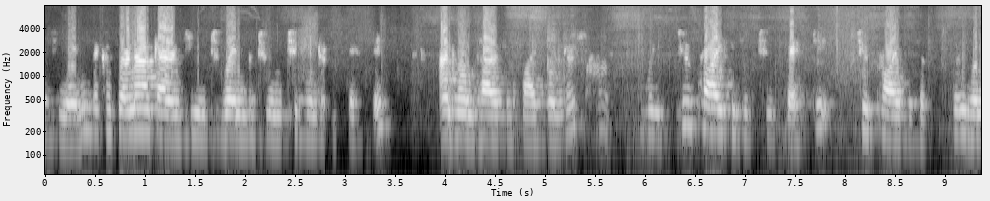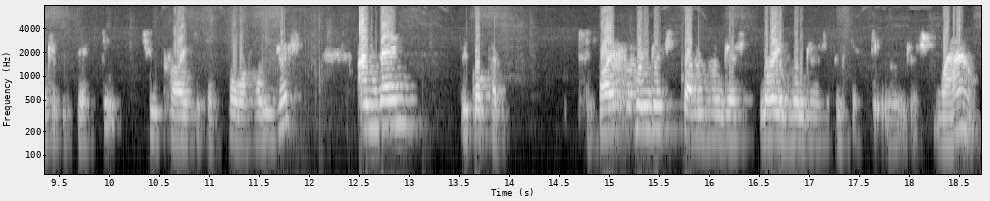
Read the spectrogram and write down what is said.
listen in because they're now guaranteed to win between 250 and 1,500. We've two prizes of 250, two prizes of 350, two prizes of 400. And then we go for 500, 700, 900 and 1,500. Wow.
